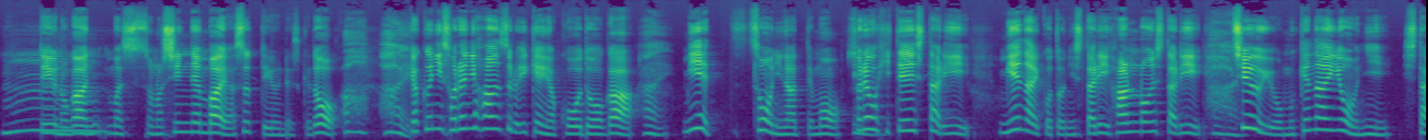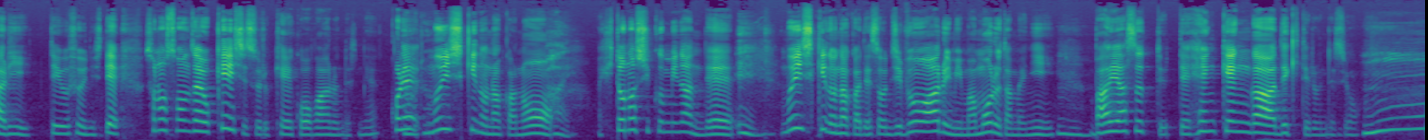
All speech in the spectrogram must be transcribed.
っっていうのが、ん。まあ、その信念バイアスっていうんですけどあはい。逆にそれに反する意見や行動がはい。見えそうになってもそれを否定したり、見えないことにしたり反論したり、はい。注意を向けないようにしたりっていうふうにしてその存在を軽視する傾向があるんですね。これ無意識の中のはい。人の仕組みなんで、ええ。無意識の中でそう自分をある意味守るためにうん。バイアスって言って偏見ができてるんですよ。うーん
